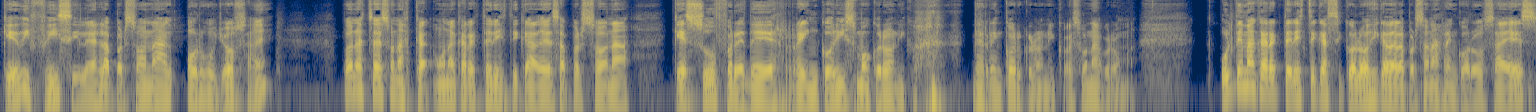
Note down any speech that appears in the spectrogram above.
Qué difícil es la persona orgullosa, ¿eh? Bueno, esta es una, una característica de esa persona que sufre de rencorismo crónico, de rencor crónico, es una broma. Última característica psicológica de la persona rencorosa es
